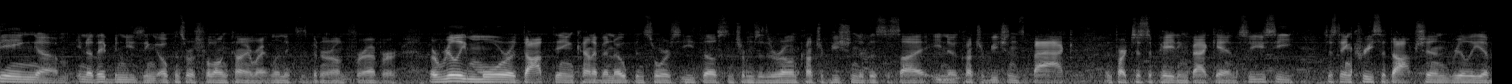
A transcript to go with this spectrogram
being, um, you know, they've been using open source for a long time, right? Linux has been around forever. But really more adopting kind of an open source ethos in terms of their own contribution to the society, you know, contributions back and participating back in. So you see just increased adoption really of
